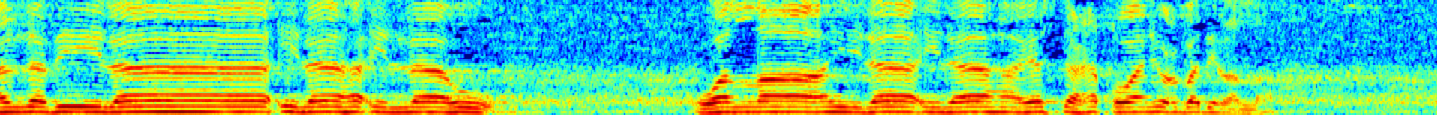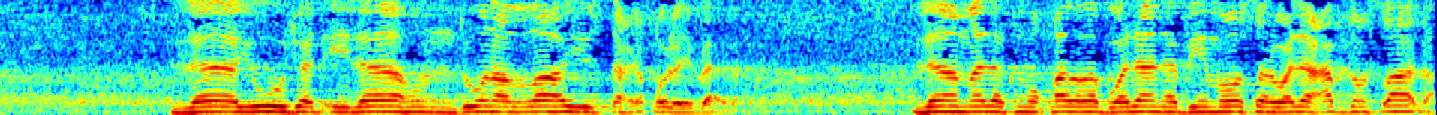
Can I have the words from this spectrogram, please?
الذي لا إله إلا هو. والله لا إله يستحق أن يعبد إلا الله. لا يوجد إله دون الله يستحق العبادة. لا ملك مقرب ولا نبي مرسل ولا عبد صالح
